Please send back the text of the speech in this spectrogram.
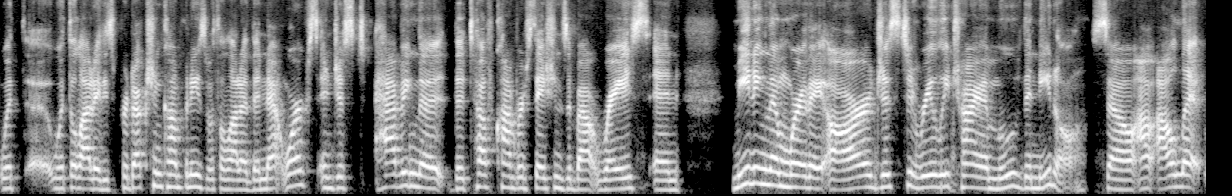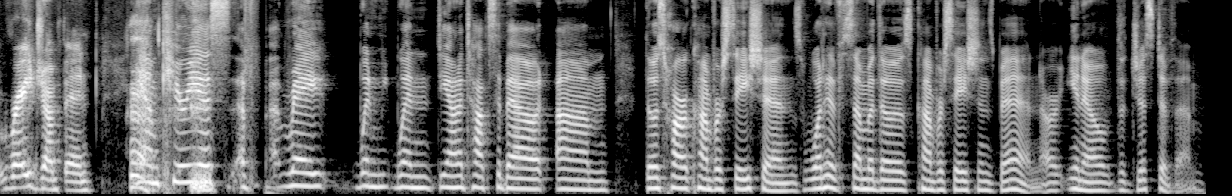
with uh, with a lot of these production companies, with a lot of the networks, and just having the the tough conversations about race and meeting them where they are, just to really try and move the needle. So I'll, I'll let Ray jump in. Yeah, I'm curious, uh, Ray. When when Deanna talks about um, those hard conversations, what have some of those conversations been, or you know, the gist of them?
